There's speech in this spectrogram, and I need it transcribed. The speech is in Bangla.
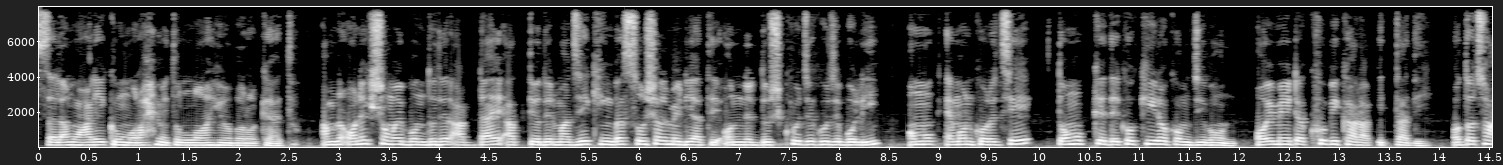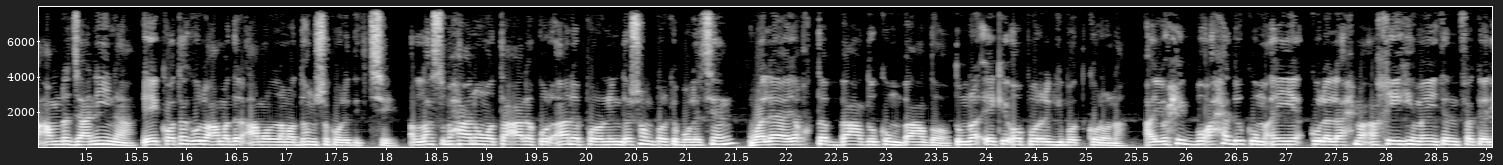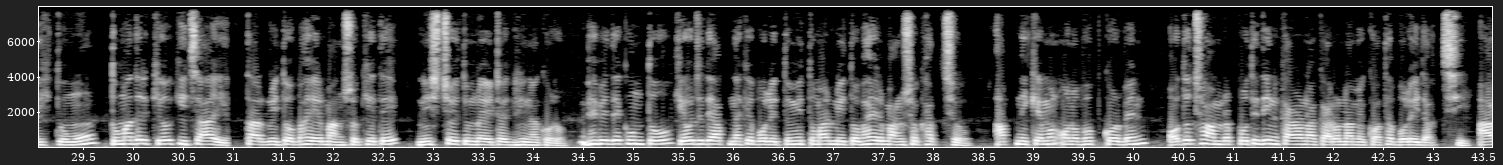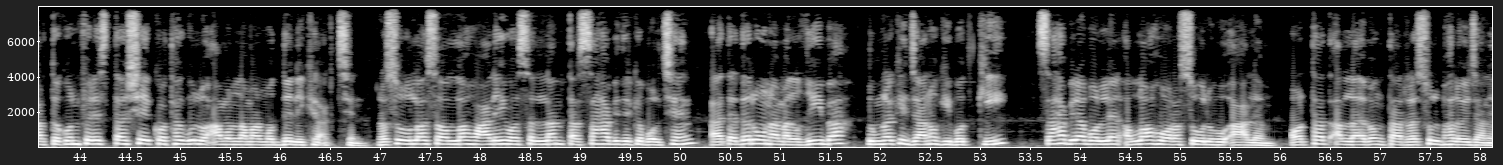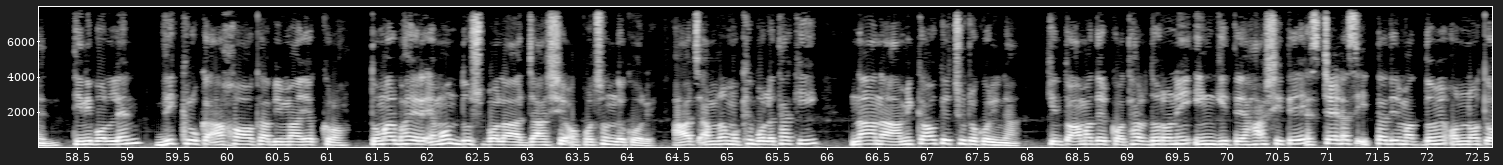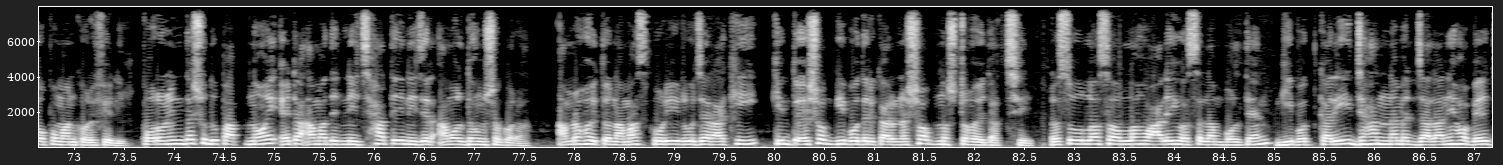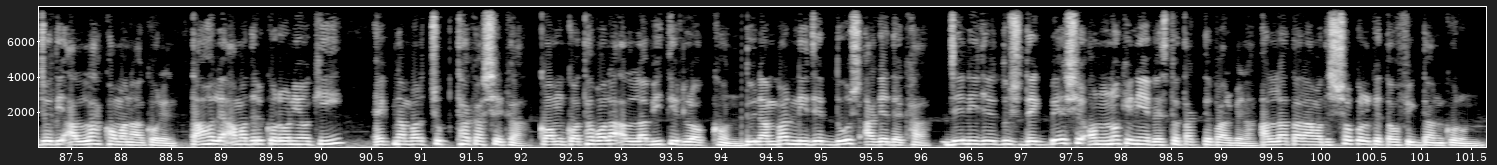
আসসালামু আলাইকুম রহমতুল্লাহ বরকাত। আমরা অনেক সময় বন্ধুদের আড্ডায়, আত্মীয়দের মাঝে কিংবা সোশ্যাল মিডিয়াতে অন্যের দোষ খুঁজে খুঁজে বলি, অমুক এমন করেছে, তমুককে দেখো কি রকম জীবন, ওই মেয়েটা খুবই খারাপ, ইত্যাদি। অথচ আমরা জানি না, এই কথাগুলো আমাদের আমল নামা ধ্বংস করে দিচ্ছে। আল্লাহ সুবহানাহু ওয়া তাআলা কোরআনে পরনিন্দা সম্পর্কে বলেছেন তোমরা একে অপরের গীবত করো না। তোমাদের কেউ কি চায় তার মৃত ভাইয়ের মাংস খেতে? নিশ্চয় তোমরা এটা ঘৃণা করো। ভেবে দেখুন তো, কেউ যদি আপনাকে বলে, তুমি তোমার মৃত ভাইয়ের মাংস খাচ্ছ। আপনি কেমন অনুভব করবেন? অথচ আমরা প্রতিদিন কারও না কারও নামে কথা বলেই যাচ্ছি। আর তখন ফেরেস্তা সেই কথাগুলো আমল নামার মধ্যে লিখে রাখছেন। রসুল্লাহ সাল্লাহ আলহি ওয়াসাল্লাম তার সাহাবিদেরকে বলছেন, আতাদারুন আমাল গিবা? তোমরা কি জানো গিবত কি? সাহাবিরা বললেন, আল্লাহ রাসূলহু আলম। অর্থাৎ আল্লাহ এবং তার রাসূল ভালোই জানেন। তিনি বললেন দিক্রুকা আখাকা বিমা ইয়াকরাহ। তোমার ভাইয়ের এমন দোষ বলা যা সে অপছন্দ করে। আজ আমরা মুখে বলে থাকি, না না, আমি কাউকে ছোট করি না। কিন্তু আমাদের কথার ধরনে ইঙ্গিতে, হাসিতে স্ট্যাটাস ইত্যাদির মাধ্যমে অন্যকে অপমান করে ফেলি। পরনিন্দা শুধু পাপ নয়, এটা আমাদের নিজ হাতে নিজের আমল ধ্বংস করা। আমরা হয়তো নামাজ পড়ি, রোজা রাখি, কিন্তু এসব গিবদের কারণে সব নষ্ট হয়ে যাচ্ছে। রসুল্লাহ সাল্লাহ আলহি আসাল্লাম বলতেন গিবতকারী জাহান নামের জ্বালানি হবে যদি আল্লাহ ক্ষমা না করেন। তাহলে আমাদের করণীয় কি? এক নাম্বার চুপ থাকা শেখা। কম কথা বলা আল্লাহ ভীতির লক্ষণ। দুই নাম্বার, নিজের দোষ আগে দেখা। যে নিজের দোষ দেখবে, সে অন্যকে নিয়ে ব্যস্ত থাকতে পারবে না। আল্লাহ তারা আমাদের সকলকে তৌফিক দান করুন।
